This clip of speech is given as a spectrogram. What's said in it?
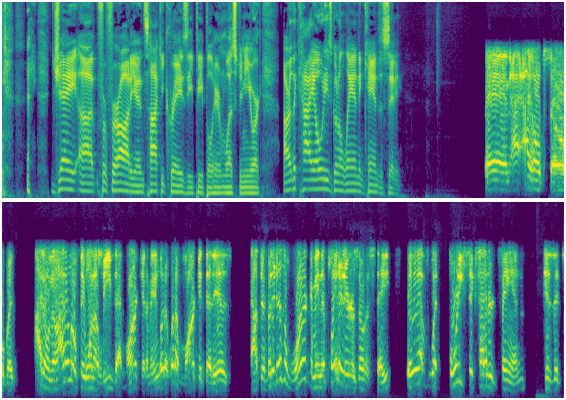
Jay, uh, for for audience, hockey crazy people here in Western New York, are the Coyotes going to land in Kansas City? Man, I, I hope so, but I don't know. I don't know if they want to leave that market. I mean, what a, what a market that is out there, but it doesn't work. I mean, they're playing at Arizona State. They have what 4,600 fans because it's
